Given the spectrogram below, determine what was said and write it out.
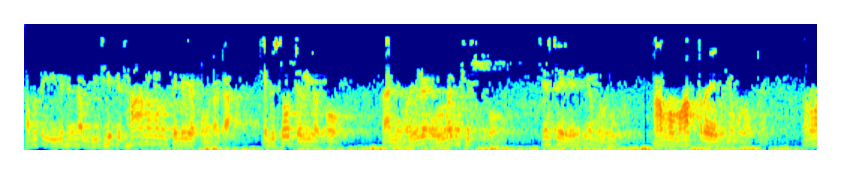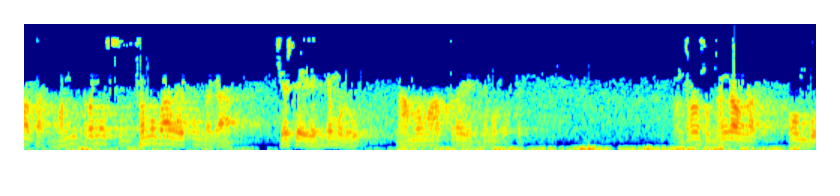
కాబట్టి ఈ విధంగా విధి విధానమును తెలియకుండా తెలుసో తెలియకో దాన్ని వదిలే ఉల్లంఘిస్తూ చేసే యజ్ఞములు నామమాత్ర యజ్ఞములు అవుతాయి తర్వాత మంత్రము శుద్ధముగా లేకుండగా చేసే యజ్ఞములు నామమాత్ర యజ్ఞములు అవుతాయి మంత్రం శుద్ధంగా ఉండాలి. ఓం భూ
